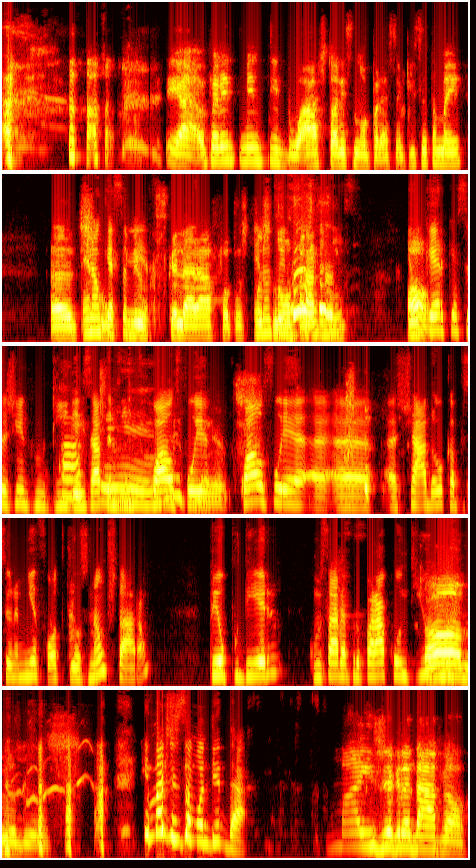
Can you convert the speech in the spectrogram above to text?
yeah, aparentemente, tipo, há histórias que não aparecem. Por isso eu também. Uh, Eu não quero saber. que se calhar há fotos não que não aparecem. Eu Oh. quero que essa gente me diga Ah, exatamente sim. qual foi, a, qual foi a, a, a shadow que apareceu na minha foto que eles não gostaram, para eu poder começar a preparar conteúdo. Oh, meu Deus. Imagine someone did that. Mais agradável.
